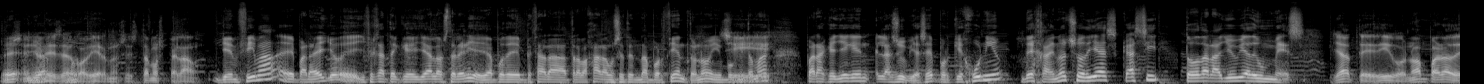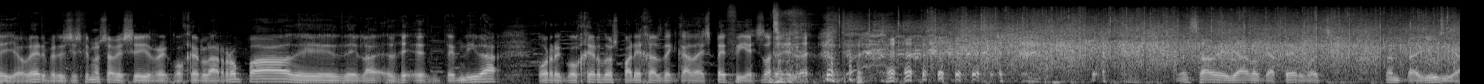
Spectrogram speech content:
señores ya, del ¿no? gobierno, estamos pelados. Y encima, para ello, fíjate que ya la hostelería ya puede empezar a trabajar a un 70%, ¿no? Y un Sí. poquito más, para que lleguen las lluvias, ¿eh? Porque junio deja en ocho días casi toda la lluvia de un mes. Ya te digo, no ha parado de llover, pero si es que no sabes si recoger la ropa de, de la de- tendida o recoger dos parejas de cada especie, ¿sabes? no sabes ya lo que hacer, macho. Tanta lluvia.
